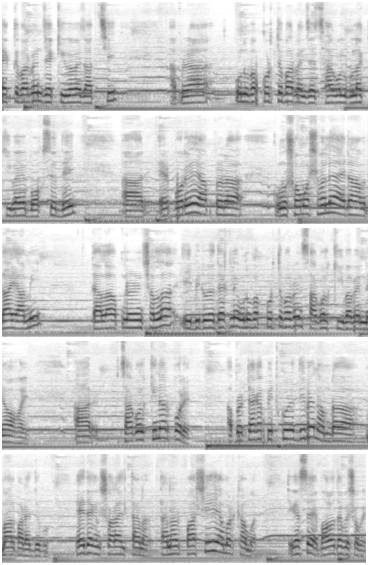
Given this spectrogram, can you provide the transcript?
দেখতে পারবেন যে কীভাবে যাচ্ছি। আপনারা অনুভব করতে পারবেন যে ছাগলগুলা কীভাবে বক্সে দেয়। আর এরপরে আপনারা কোনো সমস্যা হলে এটা দায় আমি। তাহলে আপনারা ইনশাল্লাহ এই ভিডিওটা দেখলে অনুভব করতে পারবেন ছাগল কীভাবে নেওয়া হয়। আর ছাগল কেনার পরে আপনার টাকা পেড করে দিবেন, আমরা মাল পাঠিয়ে দেবো। এই দেখেন সরাইল টানা টানার পাশেই আমার খামার, ঠিক আছে? ভালো থাকবে সবাই।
